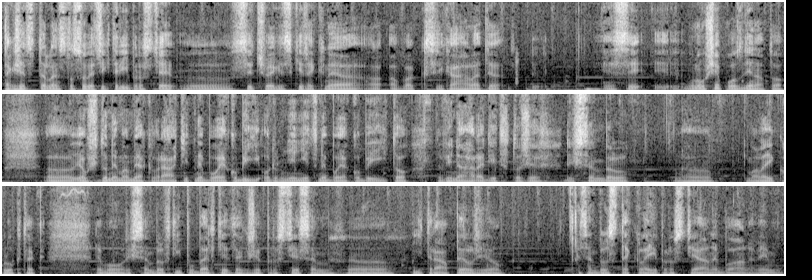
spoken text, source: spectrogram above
Takže tohle to jsou věci, které prostě uh, si člověk vždycky řekne a, a, a pak si říká, hele, tě, jestli, ono už je pozdě na to, já už to nemám jak vrátit, nebo jakoby jí odměnit, nebo jakoby jí to vynahradit, to, že když jsem byl malý kluk, tak, nebo když jsem byl v té pubertě, takže prostě jsem jí trápil, že jo, jsem byl steklej prostě, nebo já nevím,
